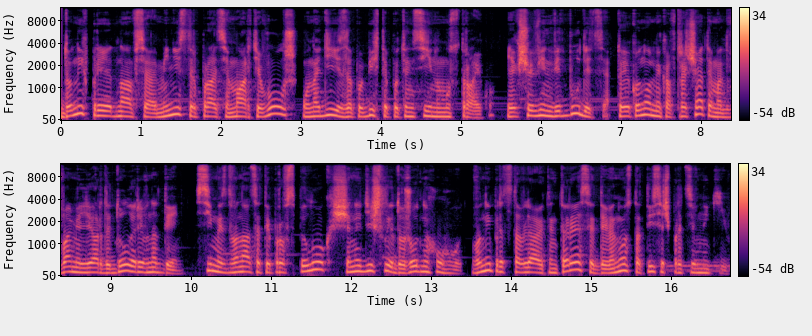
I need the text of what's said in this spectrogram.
До них приєднався міністр праці Марті Волш у надії запобігти потенційному страйку. Якщо він відбудеться, то економіка втрачатиме 2 мільярди доларів на день. 7 із 12 профспілок ще не дійшли до жодних угод. Вони представляють інтереси 90 тисяч працівників.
